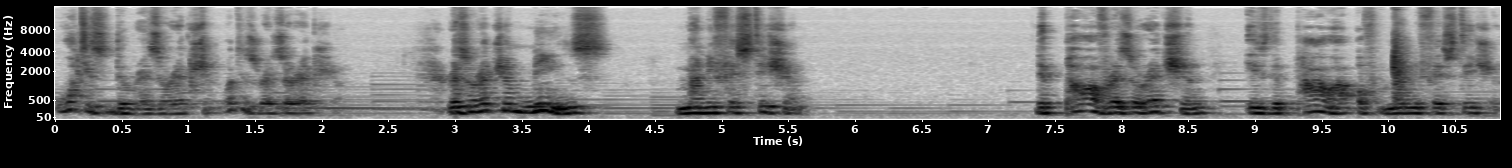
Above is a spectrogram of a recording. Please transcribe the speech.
What is the resurrection? What is resurrection? Resurrection means manifestation. The power of resurrection is the power of manifestation.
